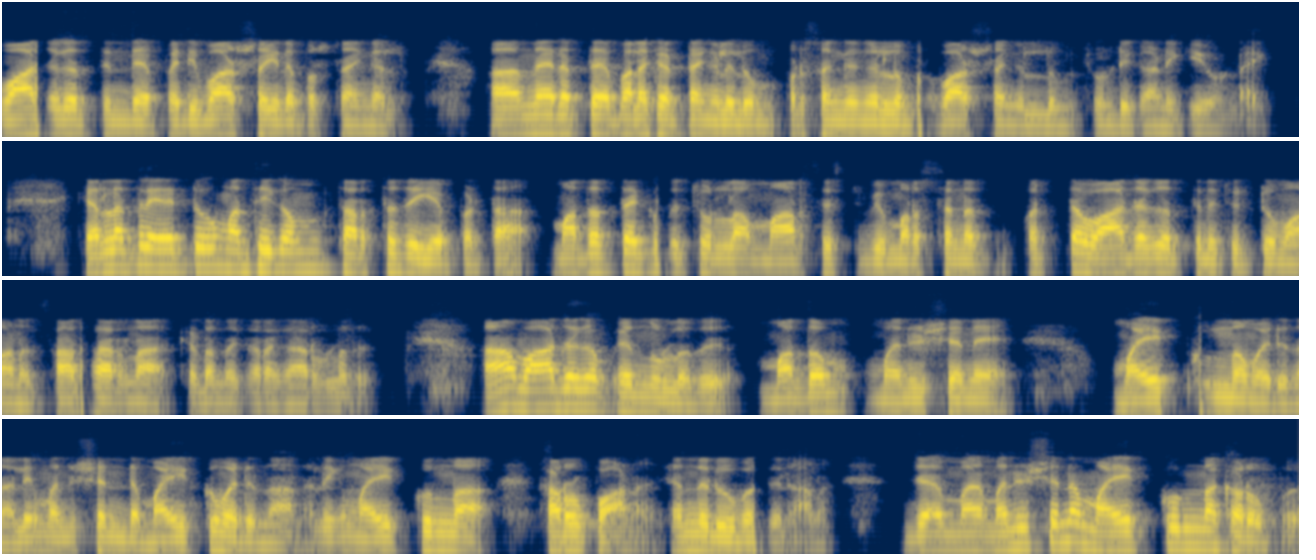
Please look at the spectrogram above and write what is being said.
വാചകത്തിന്റെ പരിഭാഷയിലെ പ്രശ്നങ്ങൾ നേരത്തെ പല ഘട്ടങ്ങളിലും പ്രസംഗങ്ങളിലും പ്രഭാഷണങ്ങളിലും ചൂണ്ടിക്കാണിക്കുകയുണ്ടായി. കേരളത്തിൽ ഏറ്റവും അധികം ചർച്ച ചെയ്യപ്പെട്ട മതത്തെക്കുറിച്ചുള്ള മാർക്സിസ്റ്റ് വിമർശന ഒറ്റ വാചകത്തിന് ചുറ്റുമാണ് സാധാരണ കിടന്ന് കറങ്ങാറുള്ളത് ആ വാചകം എന്നുള്ളത് മതം മനുഷ്യനെ മയക്കുന്ന മരുന്ന് അല്ലെങ്കിൽ മനുഷ്യന്റെ മയക്കുമരുന്നാണ് അല്ലെങ്കിൽ മയക്കുന്ന കറുപ്പാണ് എന്ന രൂപത്തിലാണ്. മനുഷ്യനെ മയക്കുന്ന കറുപ്പ്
